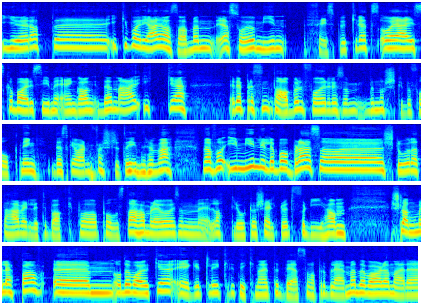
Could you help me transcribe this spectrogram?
gjør at eh, Ikke bare jeg, altså, men jeg så jo min Facebook-krets, og jeg skal bare si med en gang, den er ikke representabel for liksom, den norske befolkning. Det skal jeg være den første til å innrømme. Men i, min lille boble så slo dette her veldig tilbake på Pollestad. Han ble jo liksom latterliggjort og skjelt ut fordi han slang med leppa. Um, og det var jo ikke egentlig kritikken av NTB som var problemet, det var den derre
